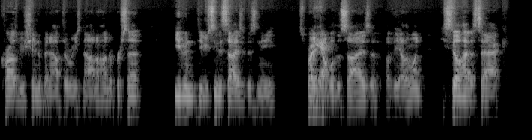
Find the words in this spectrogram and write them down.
Crosby shouldn't have been out there when he's not 100%. Even did you see the size of his knee? It's probably Yeah. double the size of, of the other one. He still had a sack.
